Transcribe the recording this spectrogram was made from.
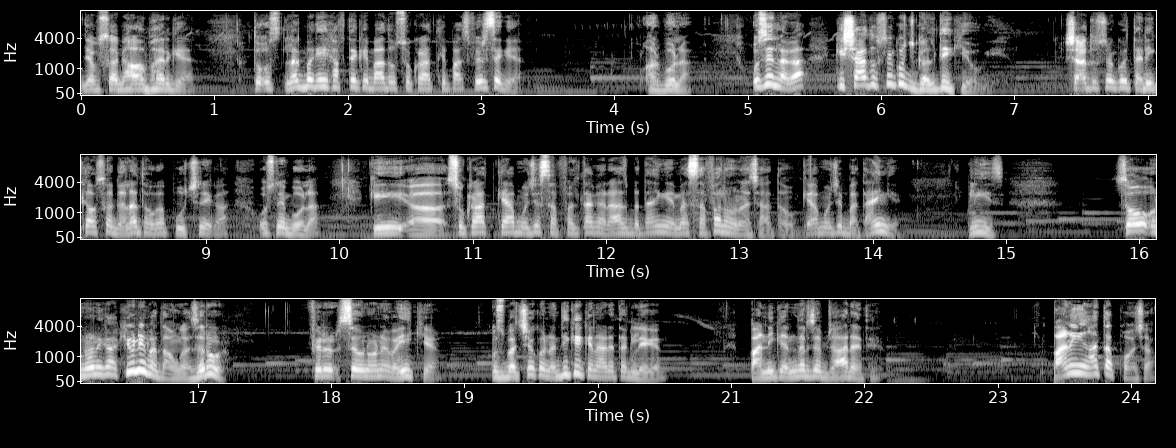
जब उसका घाव भर गया तो उस, लगभग एक हफ़्ते के बाद वो सुकरात के पास फिर से गया और बोला, उसे लगा कि शायद उसने कुछ गलती की होगी। शायद उसने कोई तरीका उसका गलत होगा पूछने का। उसने बोला कि सुकरात, क्या मुझे सफलता का राज बताएँगे? मैं सफल होना चाहता हूँ। क्या मुझे बताएँगे? प्लीज़ सो so, उन्होंने कहा क्यों नहीं बताऊँगा? ज़रूर. फिर से उन्होंने वही किया। उस बच्चे को नदी के किनारे तक ले गए। पानी के अंदर जब जा रहे थे पानी यहाँ तक पहुँचा।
